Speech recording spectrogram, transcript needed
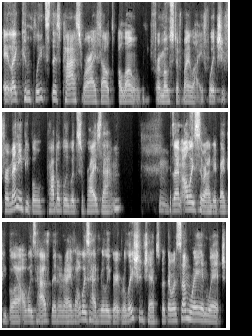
it like completes this past where i felt alone for most of my life which for many people probably would surprise them because hmm. i'm always surrounded by people i always have been and i've always had really great relationships but there was some way in which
